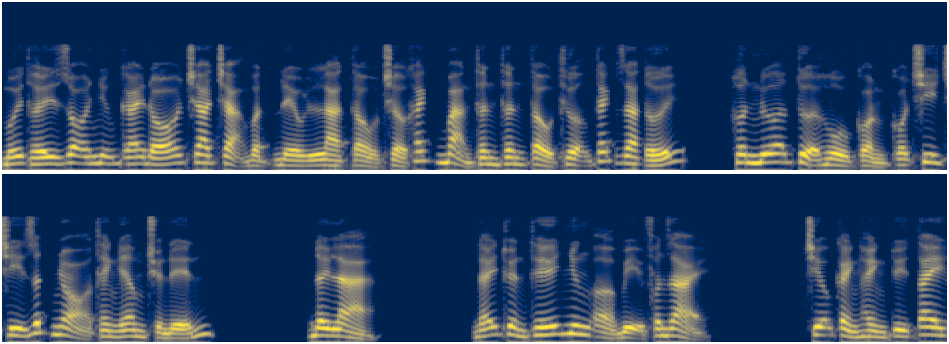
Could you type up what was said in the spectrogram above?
mới thấy rõ những cái đó tra trạng vật đều là tàu chở khách bản thân thân tàu thượng tách ra tới, hơn nữa tựa hồ còn có chi chi rất nhỏ thanh âm truyền đến. Đây là đáy thuyền thế nhưng ở bị phân giải. Triệu cảnh hành tùy tay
